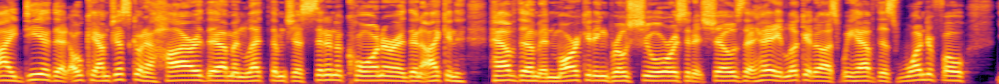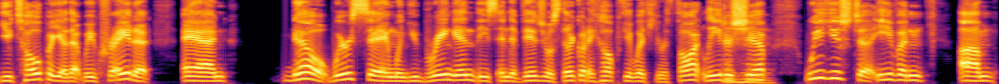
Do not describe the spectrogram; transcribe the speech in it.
idea that okay i'm just going to hire them and let them just sit in a corner and then i can have them in marketing brochures and it shows that hey look at us. We have this wonderful utopia that we've created. And no we're saying when you bring in these individuals they're going to help you with your thought leadership. Mm-hmm. we used to even um,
